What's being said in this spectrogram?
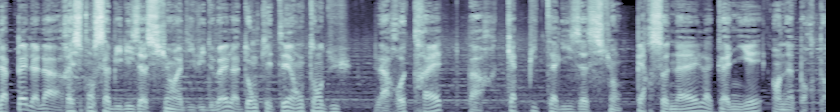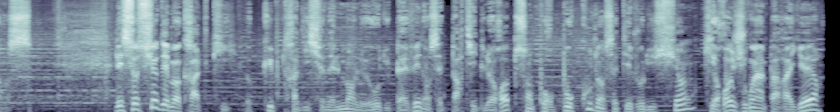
l'appel à la responsabilisation individuelle a donc été entendu. La retraite par capitalisation personnelle a gagné en importance. Les sociodémocrates qui occupent traditionnellement le haut du pavé dans cette partie de l'Europe sont pour beaucoup dans cette évolution qui rejoint par ailleurs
